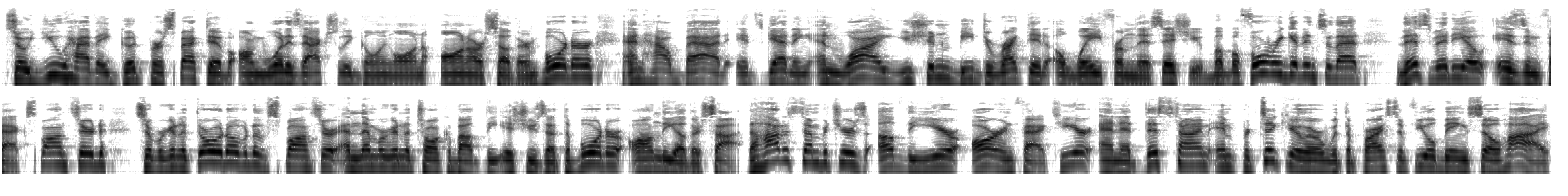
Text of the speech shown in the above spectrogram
so you have a good perspective on what is actually going on on our southern border and how bad it's getting and why you shouldn't be directed away from this issue. But before we get into that, this video is in fact sponsored. So we're going to throw it over to the sponsor and then we're going to talk about the issues at the border on the other side. The hottest temperatures of the year are in fact here. And at this time in particular, with the price of fuel being so high,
